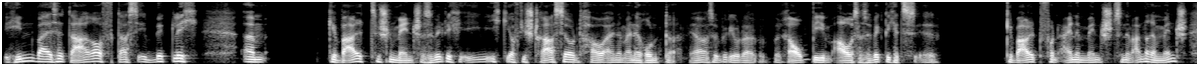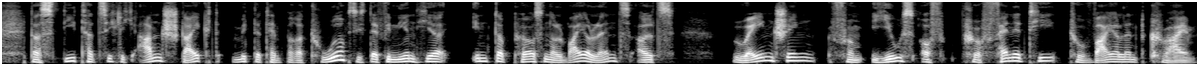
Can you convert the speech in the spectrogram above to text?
Hinweise darauf, dass eben wirklich ähm, Gewalt zwischen Menschen, also wirklich, ich, ich gehe auf die Straße und hau einem eine runter, ja, also wirklich, oder raub ihm aus, also wirklich jetzt äh, Gewalt von einem Mensch zu einem anderen Mensch, dass die tatsächlich ansteigt mit der Temperatur. Sie definieren hier Interpersonal Violence als ranging from use of profanity to violent crime.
